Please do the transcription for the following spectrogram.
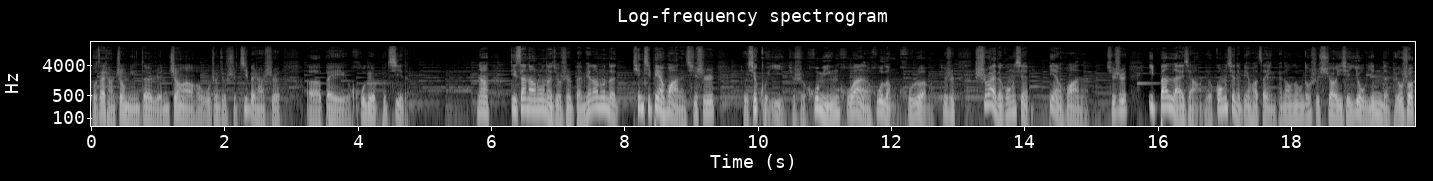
不在场证明的人证啊和物证，就是基本上是呃被忽略不计的。那第三当中呢，就是本片当中的天气变化呢，其实有些诡异，就是忽明忽暗、忽冷忽热嘛，就是室外的光线变化呢。其实一般来讲，就光线的变化在影片当中都是需要一些诱因的，比如说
